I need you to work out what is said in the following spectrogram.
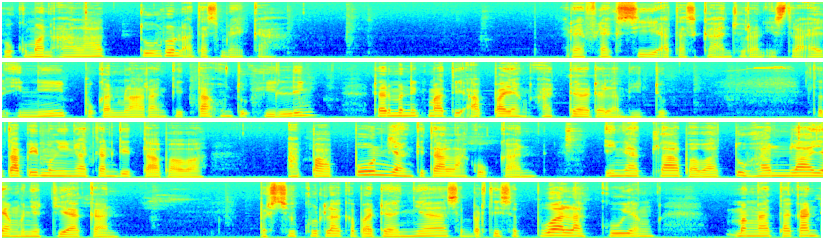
Hukuman Allah turun atas mereka. Refleksi atas kehancuran Israel ini bukan melarang kita untuk healing dan menikmati apa yang ada dalam hidup, tetapi mengingatkan kita bahwa apa pun yang kita lakukan, ingatlah bahwa Tuhanlah yang menyediakan. Bersyukurlah kepadanya seperti sebuah lagu yang mengatakan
